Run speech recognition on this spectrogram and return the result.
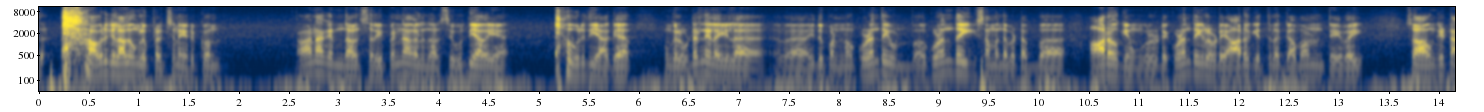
அவர்களால் உங்களுக்கு பிரச்சனை இருக்கும். ஆணாக இருந்தாலும் சரி பெண்ணாக இருந்தாலும் சரி உறுதியாக உறுதியாக உங்கள் உடல்நிலையில் இது பண்ணணும். குழந்தை குழந்தை சம்மந்தப்பட்ட ஆரோக்கியம் உங்களுடைய குழந்தைகளுடைய ஆரோக்கியத்தில் கவனம் தேவை. ஸோ அவங்ககிட்ட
